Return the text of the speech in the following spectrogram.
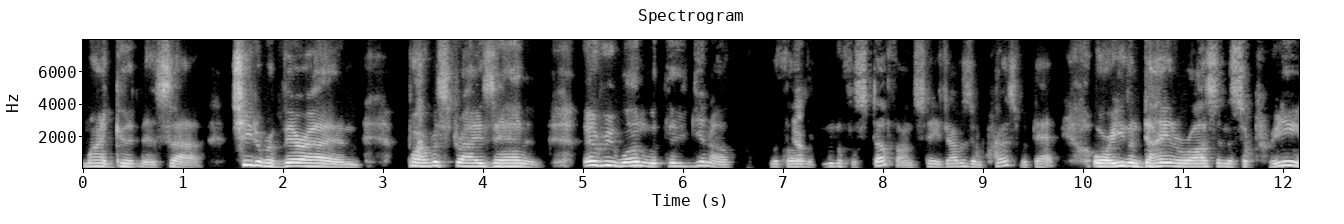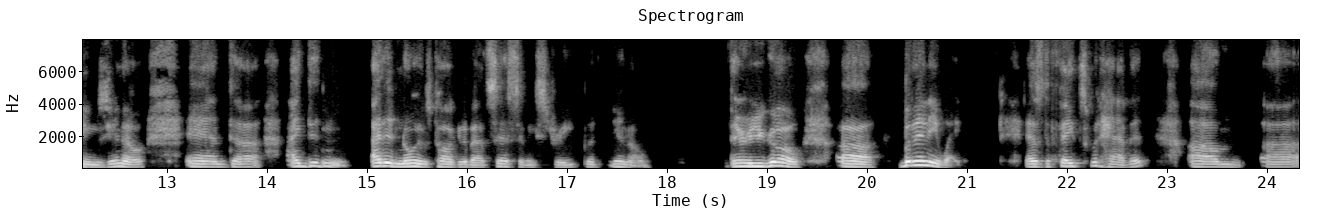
my goodness, uh, Chita Rivera and Barbra Streisand and everyone with the, you know, with all the beautiful stuff on stage. I was impressed with that. Or even Diana Ross and the Supremes, you know. And uh, I didn't I didn't know he was talking about Sesame Street, but you know, there you go. Uh, but anyway, as the fates would have it, um, uh,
